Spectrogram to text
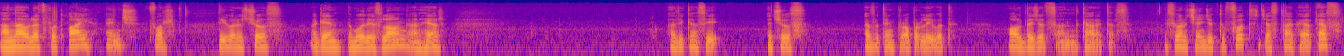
And now let's put I inch for see what it shows. Again the mode is long and here as you can see it shows everything properly with all digits and characters if you want to change it to foot just type here F.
